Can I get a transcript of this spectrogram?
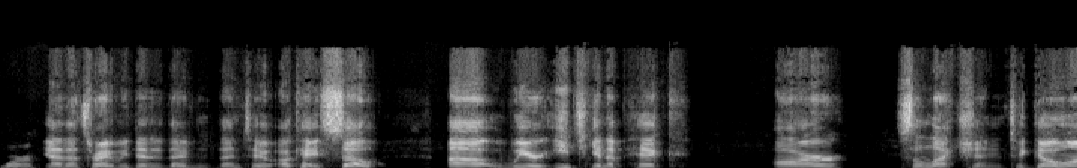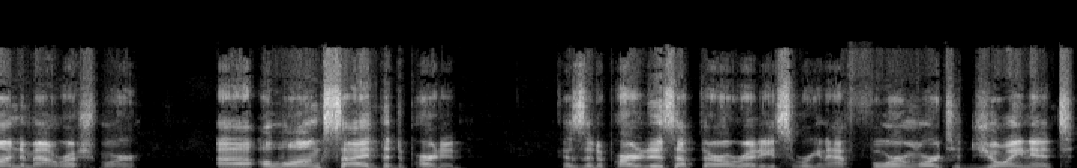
yeah. yeah. That's right. We did it then, then too. Okay, so uh, we're each gonna pick our selection to go on to Mount Rushmore uh, alongside The Departed, because The Departed is up there already. So we're gonna have four more to join it,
